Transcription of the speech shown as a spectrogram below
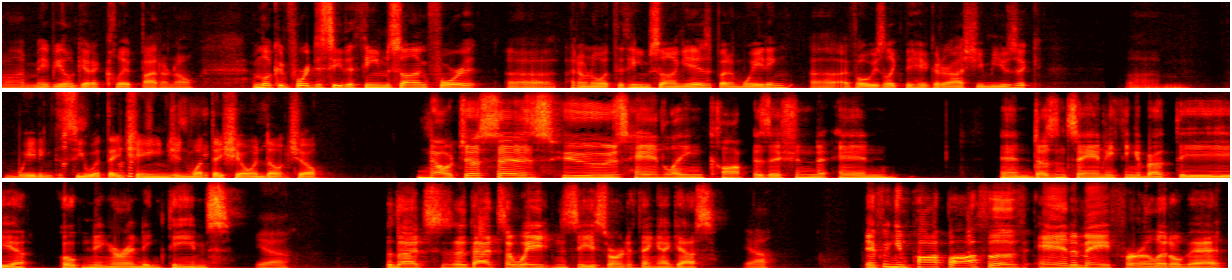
well, maybe I'll get a clip. I don't know. I'm looking forward to see the theme song for it. Uh, I don't know what the theme song is, but I'm waiting. Uh, I've always liked the Higurashi music. Um, I'm waiting to see what they change and what they show and don't show. No, it just says who's handling composition and and doesn't say anything about the opening or ending themes. Yeah, So that's that's a wait and see sort of thing, I guess. yeah. if we can pop off of anime for a little bit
